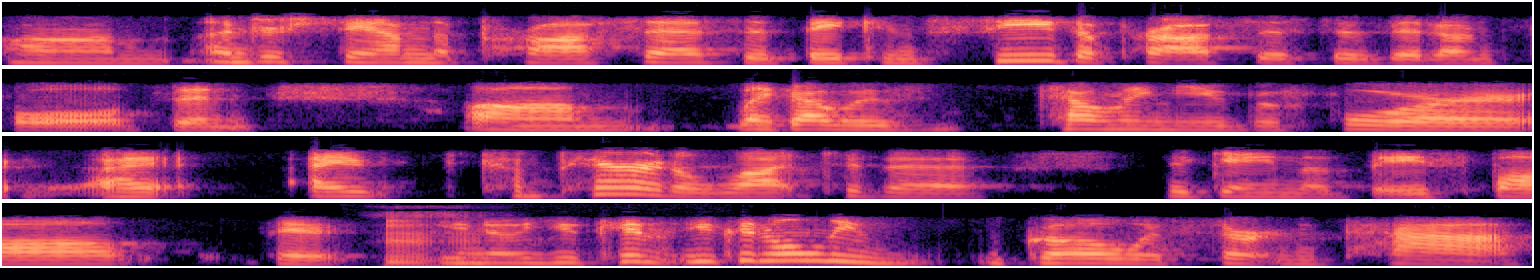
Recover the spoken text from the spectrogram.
um, understand the process, that they can see the process as it unfolds. And um, like I was telling you before, I I compare it a lot to the the game of baseball. That mm-hmm. you know you can you can only go a certain path,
